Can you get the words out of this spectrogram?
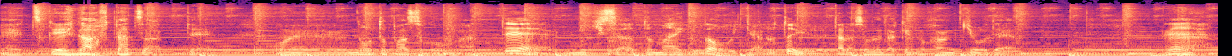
えー、机が2つあって、えー、ノートパソコンがあってミキサーとマイクが置いてあるというただそれだけの環境でね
